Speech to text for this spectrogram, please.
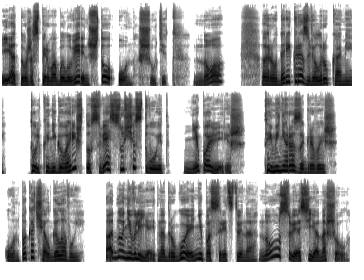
Я тоже сперва был уверен, что он шутит. Но... Родерик развел руками. «Только не говори, что связь существует. Не поверишь. Ты меня разыгрываешь». Он покачал головой. Одно не влияет на другое непосредственно, но связь я нашел.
